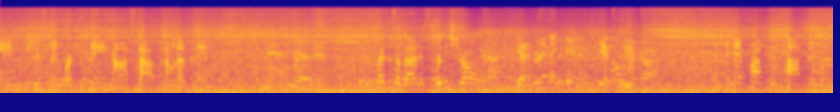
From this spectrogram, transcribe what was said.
and we just been worshiping non-stop and I'm loving it. Amen. Yes. Amen. And the presence of God is really strong and I'm yes. very thankful. Yes, oh my God. And that prophetess Tasha was,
